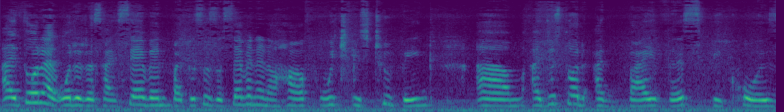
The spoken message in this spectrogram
I thought I ordered a size 7 but this is a seven and a half which is too big. Um, I just thought I'd buy this because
